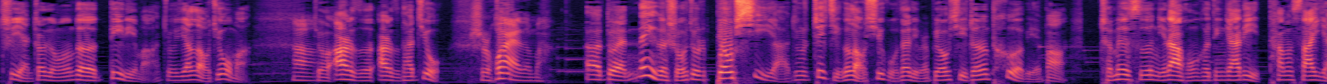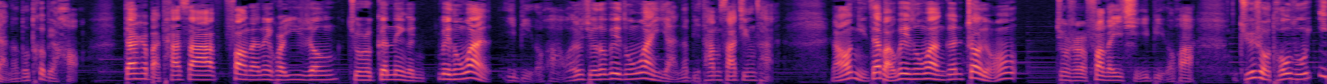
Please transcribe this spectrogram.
是演赵丽蓉的弟弟嘛，就演老舅嘛。啊，就二子二子他舅使坏的嘛。啊，对，那个时候就是飙戏呀，就是这几个老戏骨在里边飙戏，真的特别棒。陈佩斯、倪大红和丁嘉丽，他们仨演的都特别好。但是把他仨放在那块一扔，就是跟那个魏宗万一比的话，我就觉得魏宗万演的比他们仨精彩。然后你再把魏宗万跟赵丽蓉就是放在一起一比的话，举手投足一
